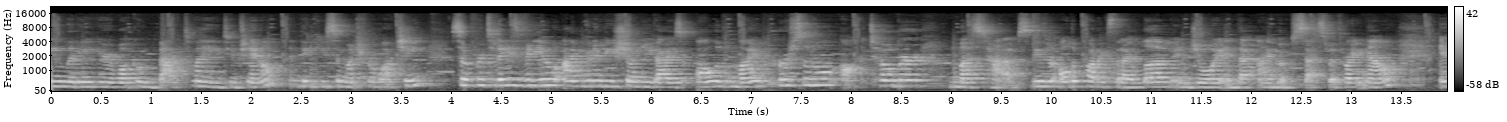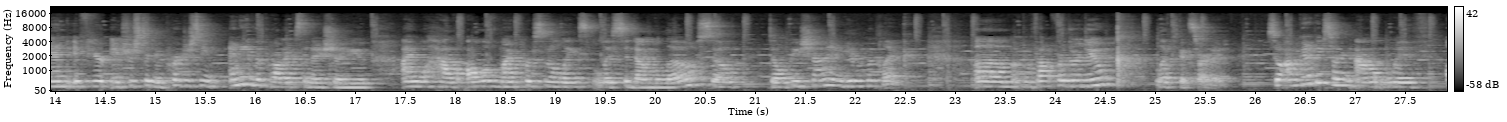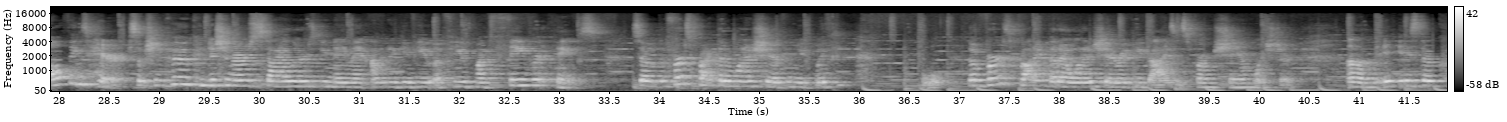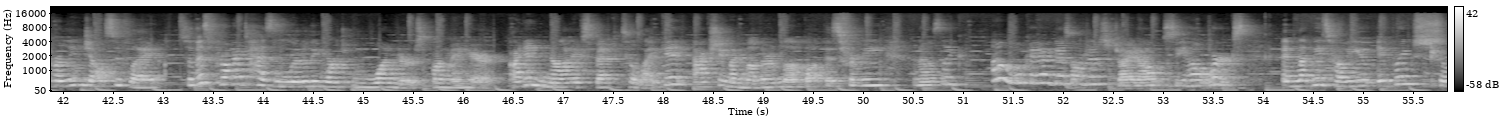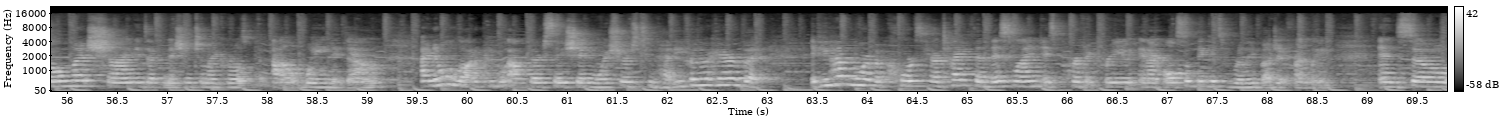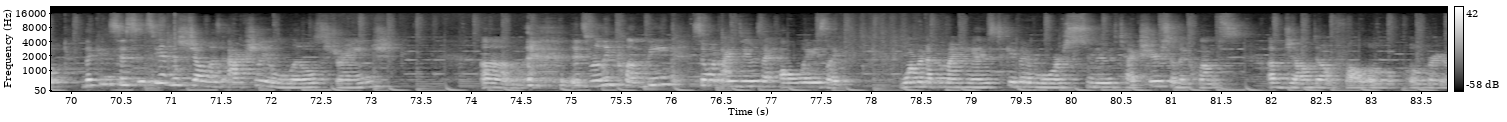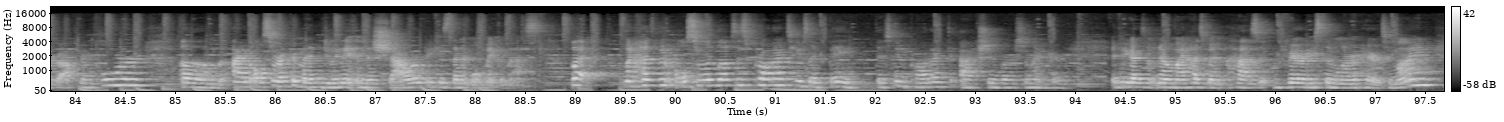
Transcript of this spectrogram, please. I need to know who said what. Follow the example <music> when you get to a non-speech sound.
Speaker 1: me, Lydia here. Welcome back to my YouTube channel and thank you so much for watching. So for today's video, I'm going to be showing you guys all of my personal October must-haves. These are all the products that I love, enjoy, and that I'm obsessed with right now. And if you're interested in purchasing any of the products that I show you, I will have all of my personal links listed down below, so don't be shy and give them a click. Um, without further ado, let's get started. So I'm going to be starting out with all things hair. So shampoo, conditioners, stylers, you name it. I'm going to give you a few of my favorite things. So the first product that I want to share from you with the first product that I want to share with you guys is from Shea Moisture. Um, it is their curling gel souffle. So this product has literally worked wonders on my hair. I did not expect to like it. Actually, my mother-in-law bought this for me and I was like, oh, okay, I guess I'll just try it out and see how it works. And let me tell you, it brings so much shine and definition to my curls without weighing it down. I know a lot of people out there say Shea Moisture is too heavy for their hair, but if you have more of a coarse hair type, then this line is perfect for you, and I also think it's really budget friendly. And so the consistency of this gel is actually a little strange. Um, <laughs> it's really clumpy, so what I do is I always like warm it up in my hands to give it a more smooth texture so the clumps of gel don't fall over your bathroom floor. Um, I'd also recommend doing it in the shower because then it won't make a mess. But my husband also really loves this product. He was like, babe, this new product actually works for my hair. If you guys don't know, my husband has very similar hair to mine.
